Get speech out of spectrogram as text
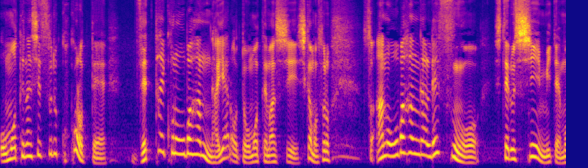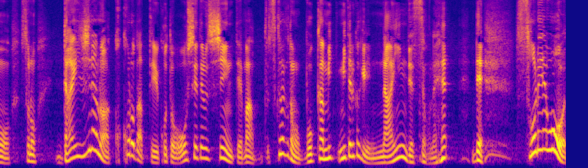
おもてなしする心って絶対このおばはんないやろと思ってますししかもそのそあのおばはんがレッスンをしてるシーン見てもその大事なのは心だっていうことを教えてるシーンって、まあ、少なくとも僕が見てる限りないんですよね。でそれを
